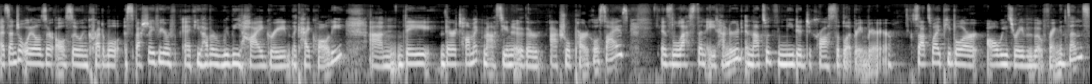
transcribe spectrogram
Essential oils are also incredible, especially if you're if you have a really high grade, like high quality. Um, they their atomic mass unit or their actual particle size is less than 800, and that's what's needed to cross the blood brain barrier. So that's why people are always rave about frankincense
